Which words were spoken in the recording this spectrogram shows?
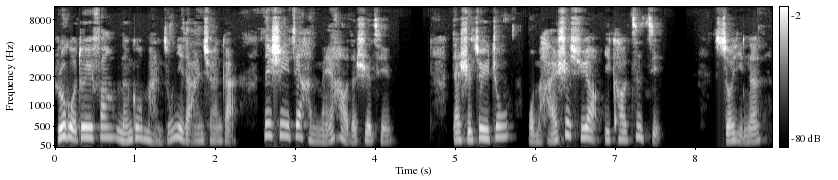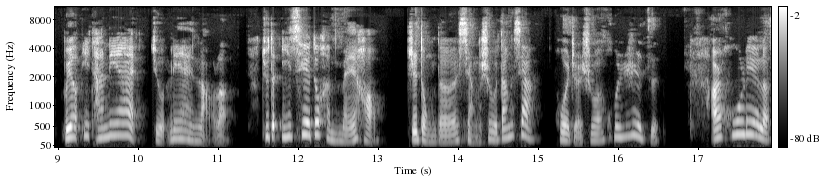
如果对方能够满足你的安全感，那是一件很美好的事情，但是最终我们还是需要依靠自己。所以呢，不要一谈恋爱就恋爱脑了，觉得一切都很美好，只懂得享受当下，或者说混日子，而忽略了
